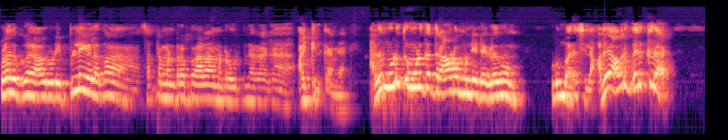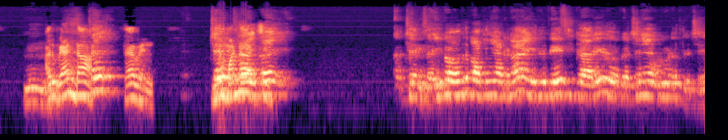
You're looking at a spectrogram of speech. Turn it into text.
குல- அவருடைய பிள்ளைகளை தான் சட்டமன்ற பாராளுமன்ற உறுப்பினராக ஆக்கியிருக்காங்க. அது முழுக்க முழுக்க திராவிட முன்னேற்ற கழகம் குடும்ப அரசியல். அதை அவர் வெறுக்கிறார். அது வேண்டாம். தேவையில்லை. மன்னராட்சி சரி, சரிங்க சார். இப்ப வந்து பாத்தீங்க அப்படின்னா இது பேசிட்டாரு இது ஒரு பிரச்சனையா உருவெடுத்துருச்சு.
